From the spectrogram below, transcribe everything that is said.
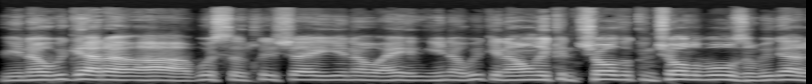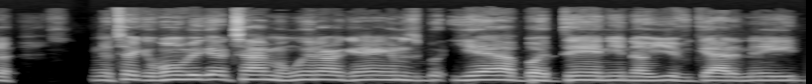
you know, we got to. uh What's the cliche? You know, hey, you know, we can only control the controllables, and we got to you know, take it one week at a time and win our games. But yeah, but then you know, you've got to need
